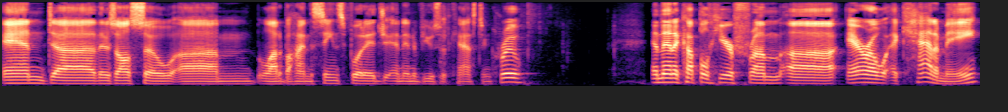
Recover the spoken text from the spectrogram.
and uh, there's also um, a lot of behind the scenes footage and interviews with cast and crew and then a couple here from uh, Arrow Academy,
